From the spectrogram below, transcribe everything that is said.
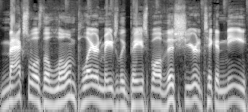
Maxwell is the lone player in Major League Baseball this year to take a knee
